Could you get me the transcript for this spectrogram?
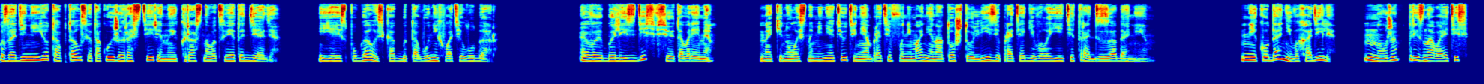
Позади нее топтался такой же растерянный красного цвета дядя, и я испугалась, как бы того не хватил удар. «Вы были здесь все это время?» Накинулась на меня тетя, не обратив внимания на то, что Лизи протягивала ей тетрадь с заданием. Никуда не выходили? Ну же, признавайтесь.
